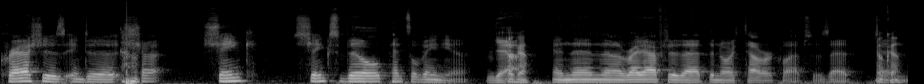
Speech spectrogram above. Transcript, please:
crashes into Sh- Shank, Shanksville, Pennsylvania. Yeah. Okay. And then uh, right after that, the North Tower collapses at 10:28.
